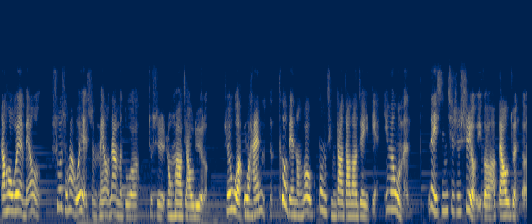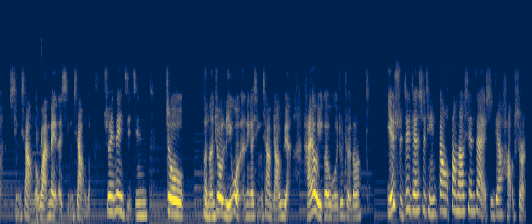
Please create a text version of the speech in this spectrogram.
然后我也没有，说实话，我也是没有那么多就是容貌焦虑了。所以，我我还特别能够共情到叨叨这一点，因为我们内心其实是有一个标准的形象的，完美的形象的，所以那几斤就可能就离我们那个形象比较远。还有一个，我就觉得。也许这件事情到放到现在也是件好事儿，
